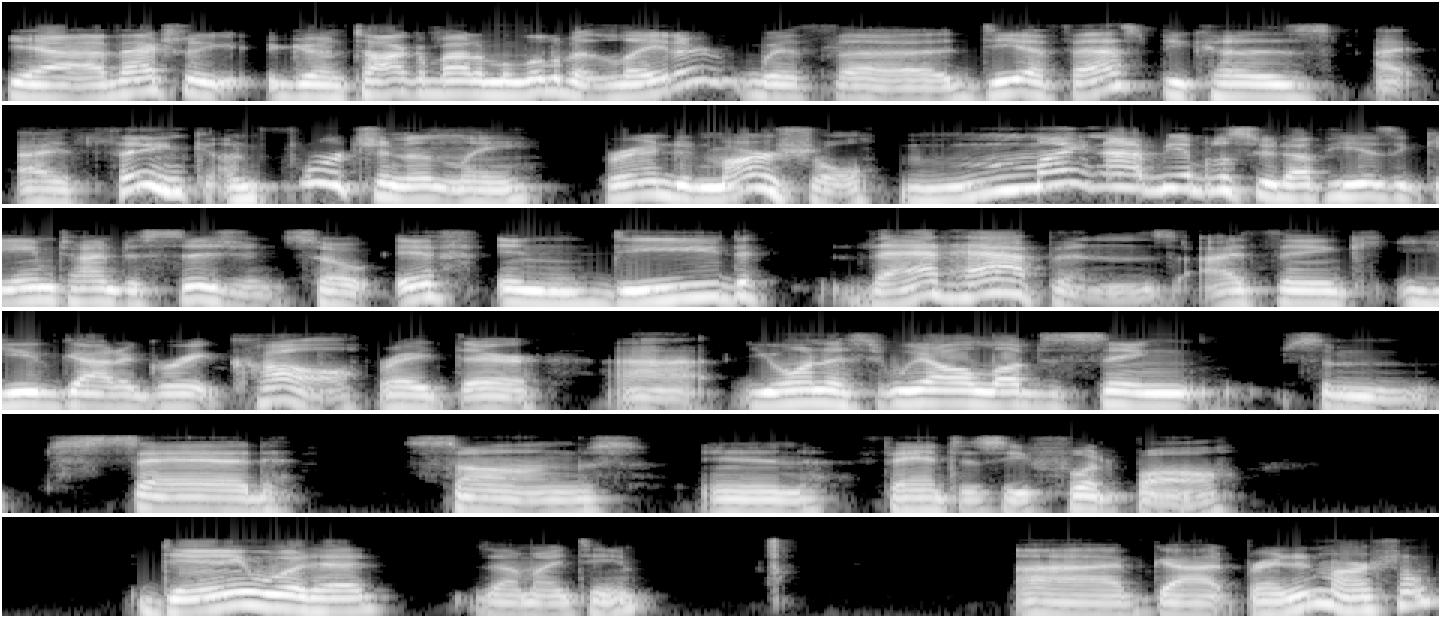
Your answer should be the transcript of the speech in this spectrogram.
Yeah, I'm actually going to talk about him a little bit later with uh, DFS because I, I think, unfortunately, Brandon Marshall might not be able to suit up. He is a game time decision. So if indeed that happens, I think you've got a great call right there. Uh, you want to? We all love to sing some sad songs in fantasy football. Danny Woodhead is on my team. I've got Brandon Marshall,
